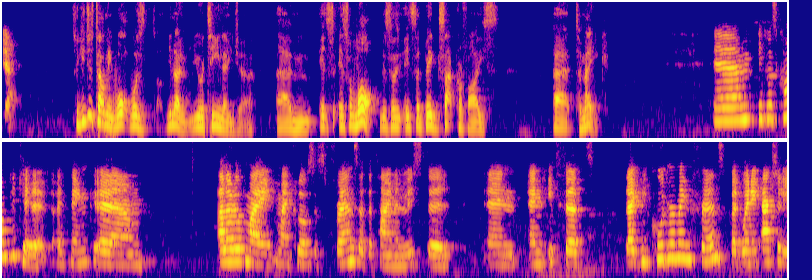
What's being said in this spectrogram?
yeah. So you just tell me what was you know you're a teenager. Um, it's it's a lot. It's a it's a big sacrifice uh, to make. Um, it was complicated. I think um, a lot of my my closest friends at the time enlisted, and and it felt like we could remain friends. But when it actually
